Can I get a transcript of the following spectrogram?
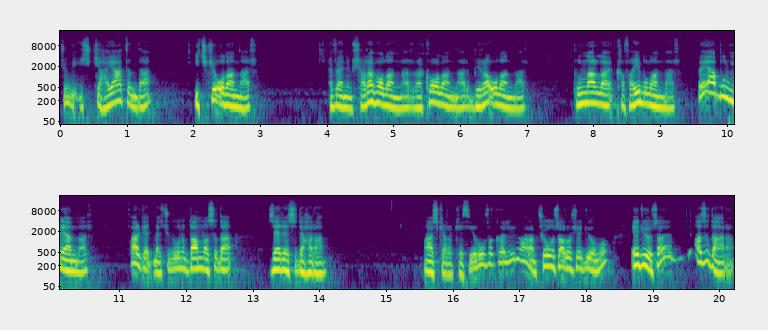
Çünkü içki hayatında içki olanlar, efendim şarap olanlar, rakı olanlar, bira olanlar, bunlarla kafayı bulanlar veya bulmayanlar fark etmez. Çünkü bunun damlası da zerresi de haram. Maskara kesiru fekalilu haram. Çoğu sarhoş ediyor mu? Ediyorsa azı da haram.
